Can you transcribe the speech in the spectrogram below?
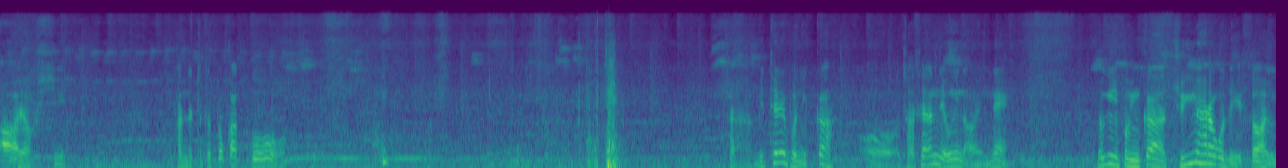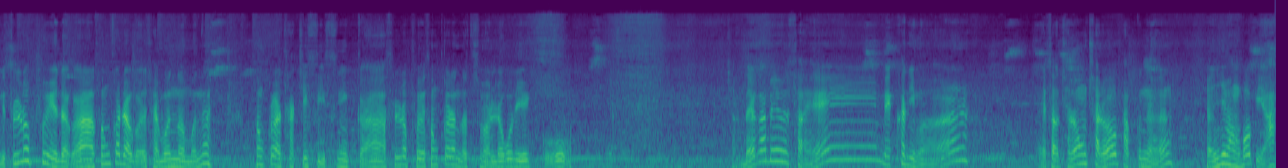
아, 역시. 반대쪽도 똑같고, 자 밑에를 보니까 어, 자세한 내용이 나와 있네. 여기 보니까 주의하라고 돼 있어. 여기 슬로프에다가 손가락을 잘못 넣으면은 손가락 다칠 수 있으니까 슬로프에 손가락 넣지 말라고 돼 있고. 자, 메가베우사의 메카니멀 에서 자동차로 바꾸는 변신 방법이야.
